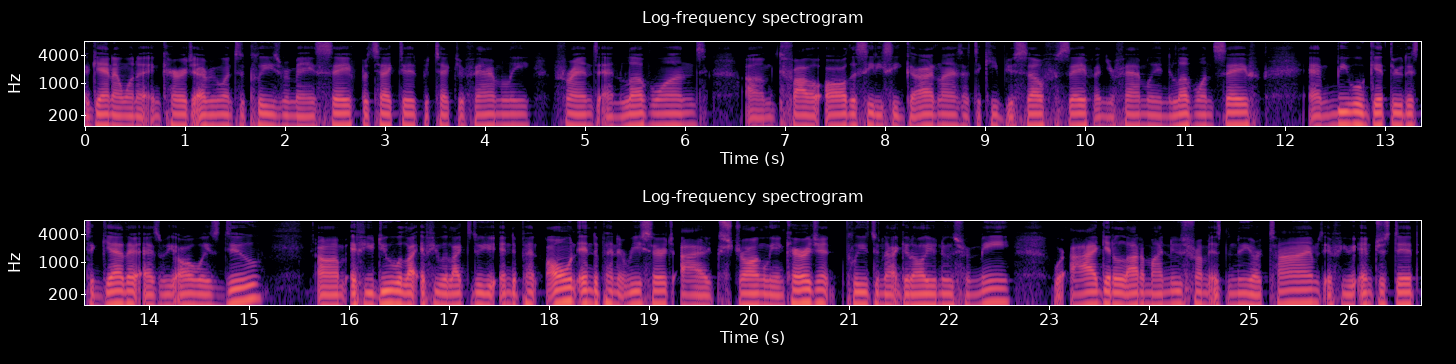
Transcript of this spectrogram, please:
Again, I want to encourage everyone to please remain safe, protected, protect your family, friends, and loved ones. Um, follow all the CDC guidelines to keep yourself safe and your family and your loved ones safe. And we will get through this together as we always do. Um, if you do like, if you would like to do your independent own independent research, I strongly encourage it. Please do not get all your news from me. Where I get a lot of my news from is the New York Times. If you're interested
